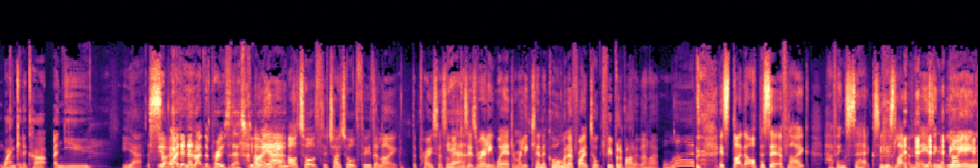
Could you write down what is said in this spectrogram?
wank in a cup and you? Yeah, so, Yeah, I don't know, like the process. Do you know oh yeah, I mean? I'll talk. Through, shall I talk through the like the process of it because it's really weird and really clinical. And whenever I talk to people about it, they're like, "What?" it's like the opposite of like having sex and this like amazing being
